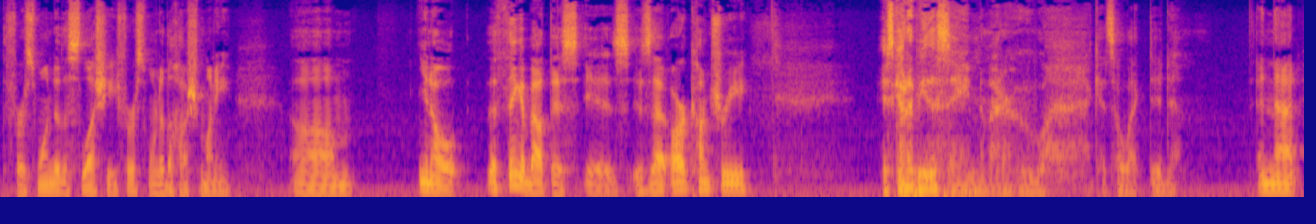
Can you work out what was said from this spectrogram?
the first one to the slushy, first one to the hush money. Um, you know, the thing about this is is that our country is going to be the same no matter who gets elected. And that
